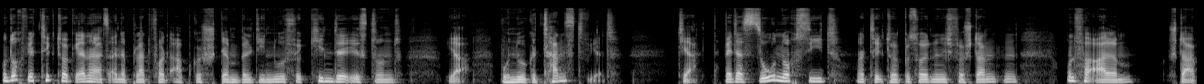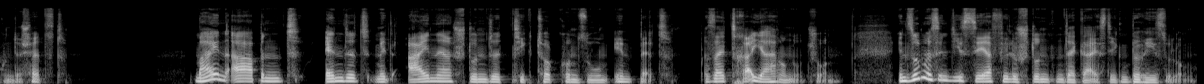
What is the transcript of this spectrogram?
und doch wird TikTok gerne als eine Plattform abgestempelt, die nur für Kinder ist und ja, wo nur getanzt wird. Tja, wer das so noch sieht, hat TikTok bis heute nicht verstanden und vor allem stark unterschätzt. Mein Abend endet mit einer Stunde TikTok-Konsum im Bett. Seit drei Jahren nun schon. In Summe sind dies sehr viele Stunden der geistigen Berieselung.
